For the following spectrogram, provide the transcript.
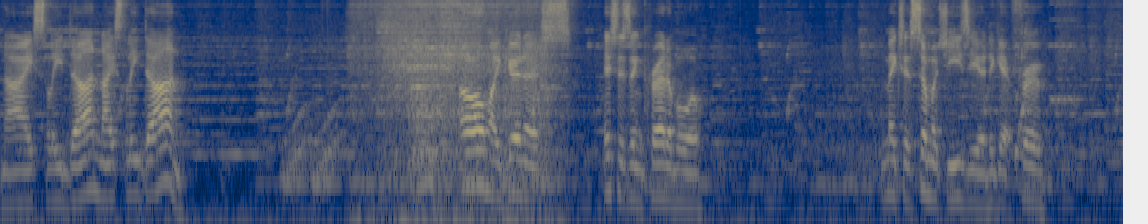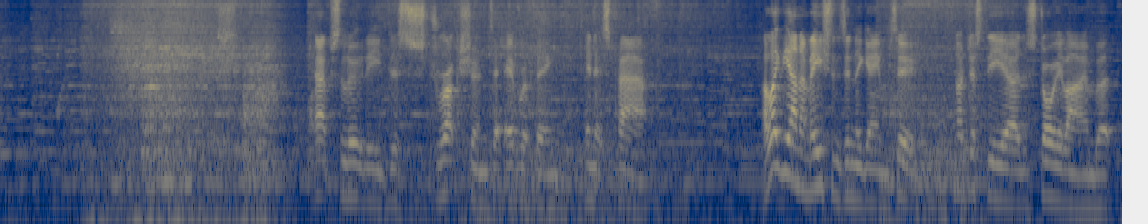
Nicely done. Nicely done. Oh my goodness. This is incredible. It makes it so much easier to get through. Absolutely destruction to everything in its path. I like the animations in the game too. Not just the uh, the storyline, but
